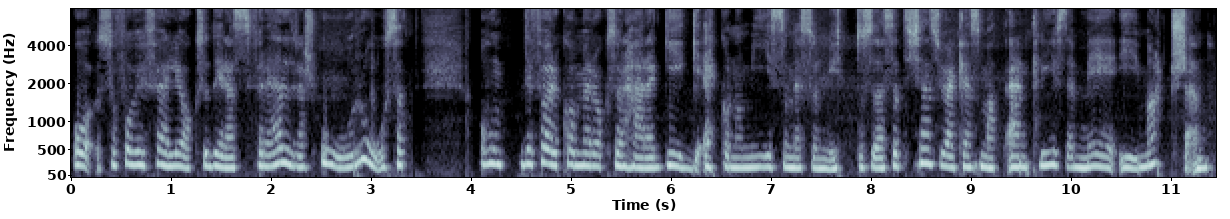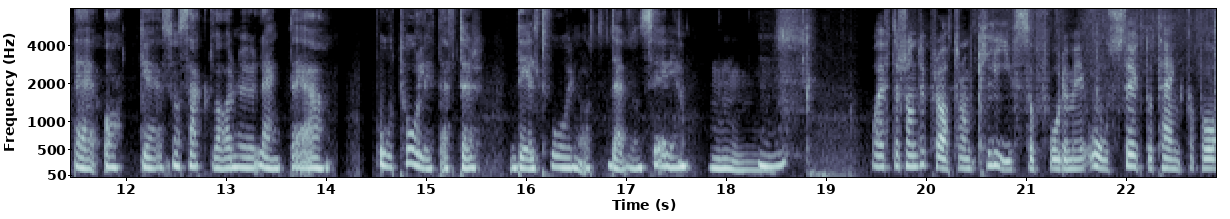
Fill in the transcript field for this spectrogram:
och så får vi följa också deras föräldrars oro. Så att, och hon, det förekommer också det här gig-ekonomi som är så nytt och så där. så det känns ju verkligen som att Anne Cleeves är med i matchen. Eh, och eh, som sagt var, nu längtar jag otåligt efter del två i North Devon-serien. Mm. Mm. Och eftersom du pratar om Cleaves så får det mig osökt att tänka på,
